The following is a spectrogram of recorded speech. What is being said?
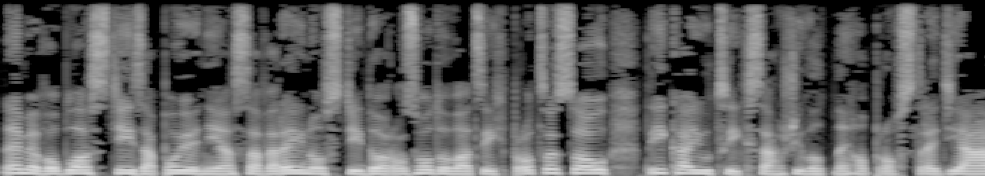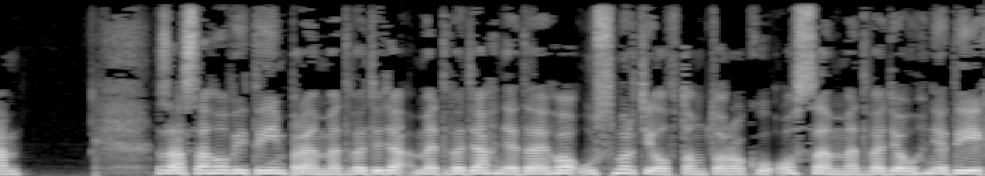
najmä v oblasti zapojenia sa verejnosti do rozhodovacích procesov týkajúcich sa životného prostredia. Zásahový tým pre medvedia, medvedia hnedého usmrtil v tomto roku 8 medveďov hnedých,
